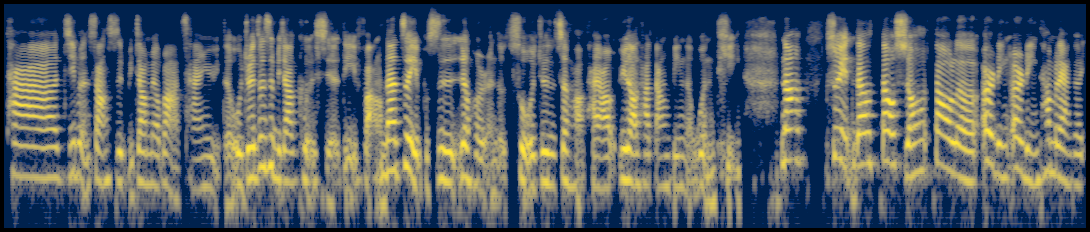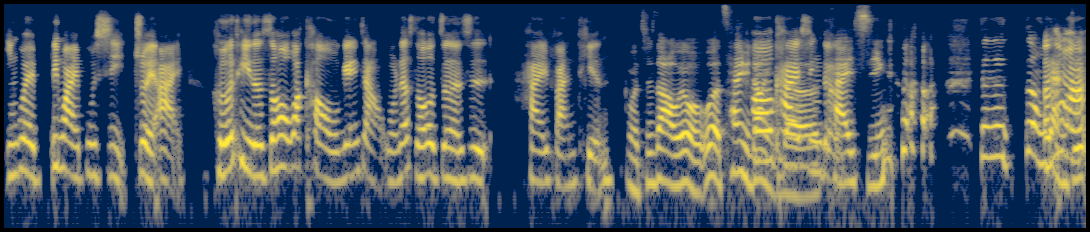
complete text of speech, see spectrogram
他基本上是比较没有办法参与的。我觉得这是比较可惜的地方。那这也不是任何人的错，就是正好他要遇到他当兵的问题。那所以到到时候到了二零二零，他们两个因为另外一部戏《最爱》合体的时候，哇靠！我跟你讲，我那时候真的是嗨翻天。我知道，我有我有参与到，超开心的，开心，就是这种感觉。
